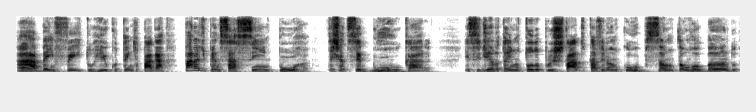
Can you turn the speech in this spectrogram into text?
Ah, bem feito, rico tem que pagar. Para de pensar assim, porra. Deixa de ser burro, cara. Esse dinheiro tá indo todo pro Estado, tá virando corrupção, tão roubando,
